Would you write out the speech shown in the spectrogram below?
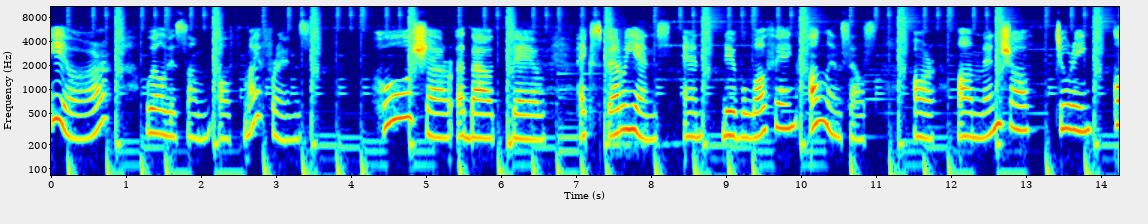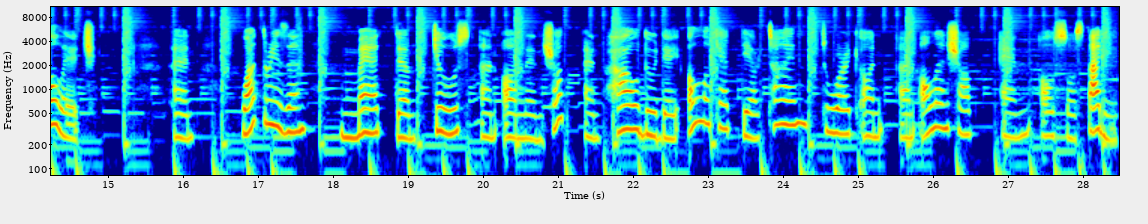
Here will be some of my friends who share about their experience in developing online sales or online shop during college and what reason made them choose an online shop and how do they allocate their time to work on an online shop and also study.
